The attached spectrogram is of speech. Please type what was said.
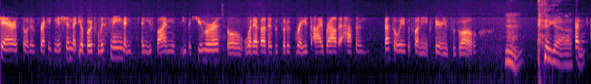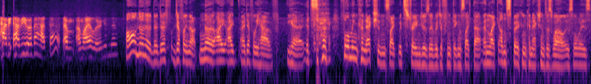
share a sort of recognition that you're both listening and, and you find this either humorous or whatever, there's a sort of raised eyebrow that happens. That's always a funny experience as well. Hmm. yeah. Have, have, you- have you ever had that? Am, am I alone in this? Oh no no no def- definitely not. No, I, I, I definitely have. Yeah, it's forming connections like with strangers over different things like that, and like unspoken connections as well is always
